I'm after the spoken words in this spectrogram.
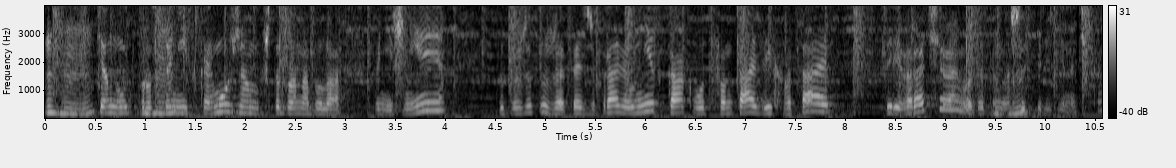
Угу. стянуть просто Мгм. ниткой. Можем, чтобы она была понежнее. Тут уже тоже, опять же, правил нет, как вот фантазии хватает. Переворачиваем, вот это Мгм. наша серединочка.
